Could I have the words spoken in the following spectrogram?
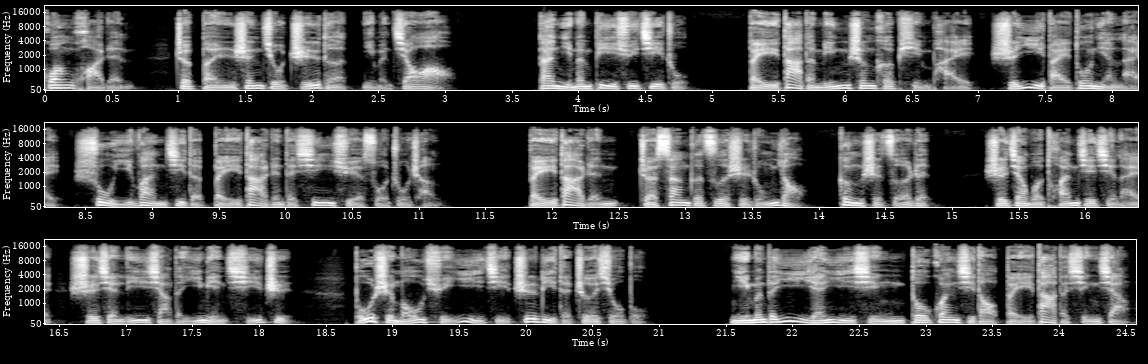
光华人，这本身就值得你们骄傲。但你们必须记住，北大的名声和品牌是一百多年来数以万计的北大人的心血所铸成。北大人这三个字是荣耀，更是责任，是将我团结起来实现理想的一面旗帜，不是谋取一己之力的遮羞布。你们的一言一行都关系到北大的形象、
